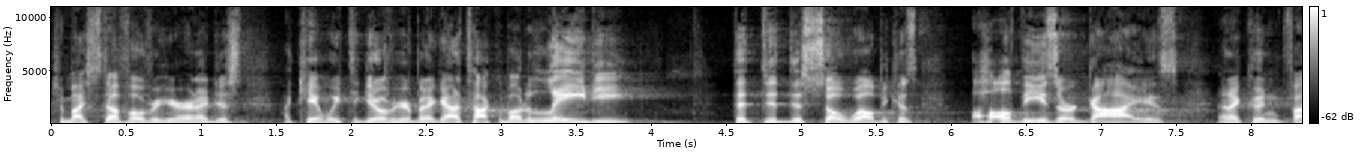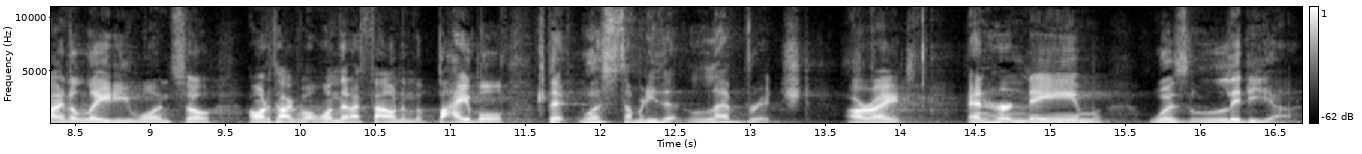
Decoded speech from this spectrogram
to my stuff over here, and I just, I can't wait to get over here, but I got to talk about a lady that did this so well because all these are guys, and I couldn't find a lady one, so I want to talk about one that I found in the Bible that was somebody that leveraged, all right? And her name was Lydia.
